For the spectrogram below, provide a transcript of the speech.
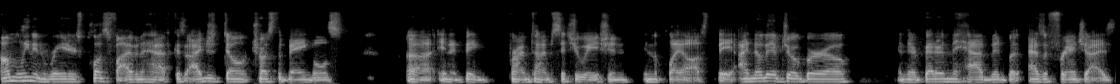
I'm leaning Raiders plus five and a half because I just don't trust the Bengals uh, in a big primetime situation in the playoffs. They I know they have Joe Burrow and they're better than they have been, but as a franchise,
